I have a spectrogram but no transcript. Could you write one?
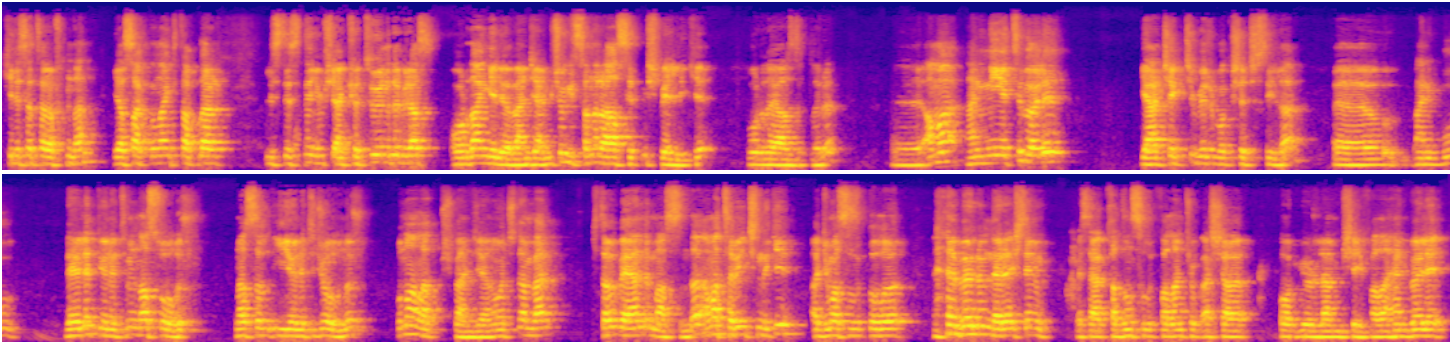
kilise tarafından yasaklanan kitaplar listesine girmiş. Yani kötü de biraz oradan geliyor bence. Yani birçok insanı rahatsız etmiş belli ki burada yazdıkları. Ee, ama hani niyeti böyle gerçekçi bir bakış açısıyla e, hani bu devlet yönetimi nasıl olur? Nasıl iyi yönetici olunur? Bunu anlatmış bence yani. O açıdan ben kitabı beğendim aslında. Ama tabii içindeki acımasızlık dolu bölümlere işte mesela kadınsılık falan çok aşağı görülen bir şey falan. Hani böyle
